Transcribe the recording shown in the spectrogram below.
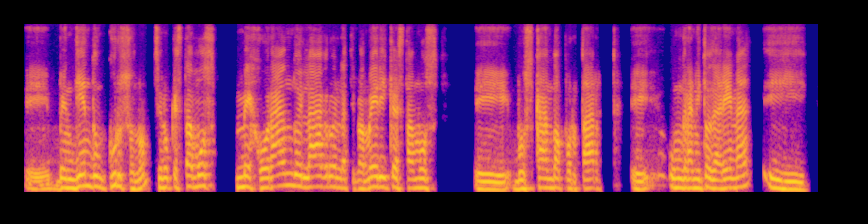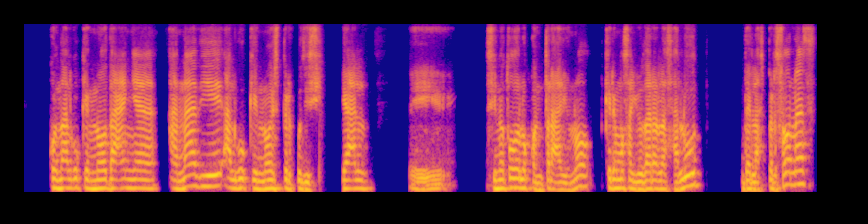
eh, vendiendo un curso, ¿no? sino que estamos mejorando el agro en Latinoamérica, estamos eh, buscando aportar eh, un granito de arena y con algo que no daña a nadie, algo que no es perjudicial, eh, sino todo lo contrario, ¿no? Queremos ayudar a la salud de las personas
